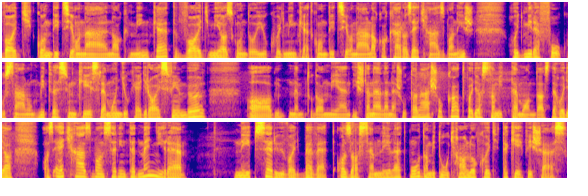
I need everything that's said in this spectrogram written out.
vagy kondicionálnak minket, vagy mi azt gondoljuk, hogy minket kondicionálnak, akár az egyházban is, hogy mire fókuszálunk, mit veszünk észre mondjuk egy rajzfilmből, a nem tudom milyen istenellenes utalásokat, vagy azt, amit te mondasz. De hogy a, az egyházban szerinted mennyire népszerű vagy bevett az a szemléletmód, amit úgy hallok, hogy te képviselsz?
